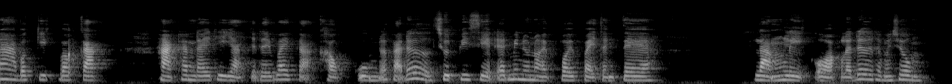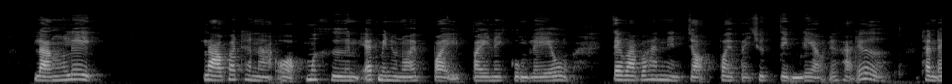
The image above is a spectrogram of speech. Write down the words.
นาบกิกบกัก หากท่านใดที่อยากจะได้ไหวกะเข่ากลุ่มเด้อค่ะเด้อชุดพิเศษแอดมินหน่อยปล่อยไปตั้งแต่หลังเหล็กออกแล้วเด้อท่านผู้ชม หลังเลขลาวพัฒนาออกเมื่อคืน แอดเมินน้อยปล่อยไปในกลุ่มแล้ว แต่ว่าพ่านเน้นเจาะปล่อยไปชุดเต็มแล้วเด้อค่ะเด้อท่านใด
